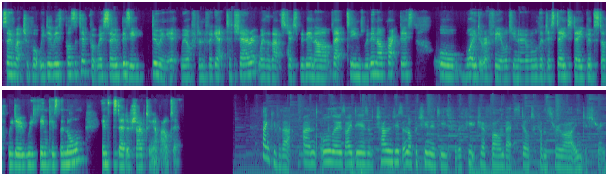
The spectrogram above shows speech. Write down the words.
so much of what we do is positive, but we're so busy doing it, we often forget to share it, whether that's just within our vet teams, within our practice, or wider afield. You know, all the just day to day good stuff we do, we think is the norm instead of shouting about it. Thank you for that, and all those ideas of challenges and opportunities for the future farm vets still to come through our industry.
